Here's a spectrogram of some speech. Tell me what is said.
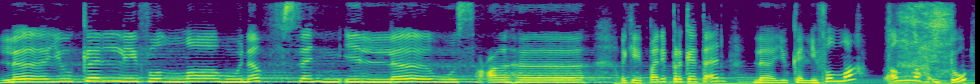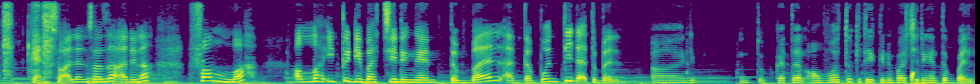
La yukallifullahu nafsan illa wus'aha Okey, pada perkataan La yukallifullah Allah itu kan soalan Ustazah adalah Fallah Allah itu dibaca dengan tebal ataupun tidak tebal Uh, di, untuk perkataan Allah tu kita kena baca dengan tebal.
